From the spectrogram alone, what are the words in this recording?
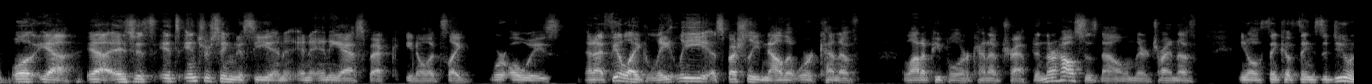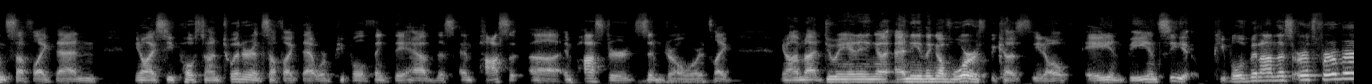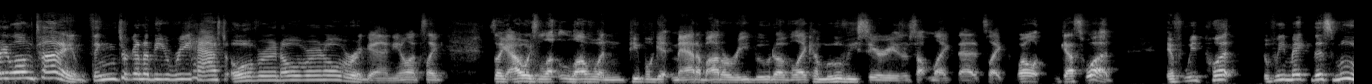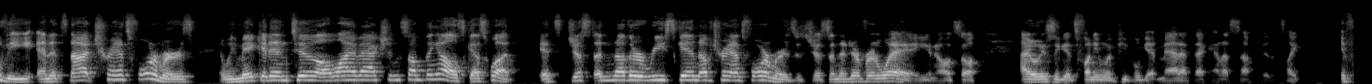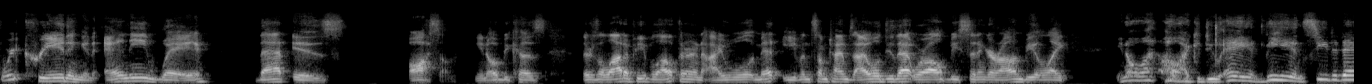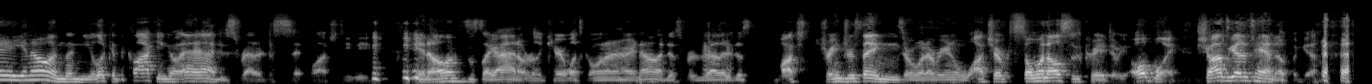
Well, yeah, yeah. It's just it's interesting to see in in any aspect. You know, it's like we're always, and I feel like lately, especially now that we're kind of a lot of people are kind of trapped in their houses now, and they're trying to, you know, think of things to do and stuff like that. And you know, I see posts on Twitter and stuff like that where people think they have this imposter uh, imposter syndrome, where it's like you know, I'm not doing anything anything of worth because you know A and B and C. People have been on this earth for a very long time. Things are going to be rehashed over and over and over again. You know, it's like it's like I always lo- love when people get mad about a reboot of like a movie series or something like that. It's like, well, guess what? If we put if we make this movie and it's not Transformers and we make it into a live action something else, guess what? It's just another reskin of Transformers. It's just in a different way, you know. So I always think it's funny when people get mad at that kind of stuff. It's like if we're creating in any way, that is awesome, you know, because there's a lot of people out there, and I will admit, even sometimes I will do that where I'll be sitting around being like, you know what? Oh, I could do A and B and C today, you know, and then you look at the clock and you go, eh, I'd just rather just sit and watch TV, you know. It's just like I don't really care what's going on right now. I just would rather just watch Stranger Things or whatever, you know, watch every, someone else's creativity. Oh boy, Sean's got his hand up again.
